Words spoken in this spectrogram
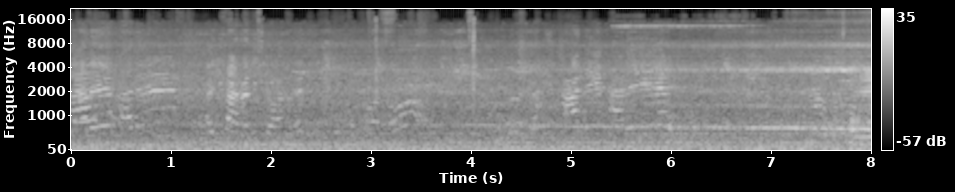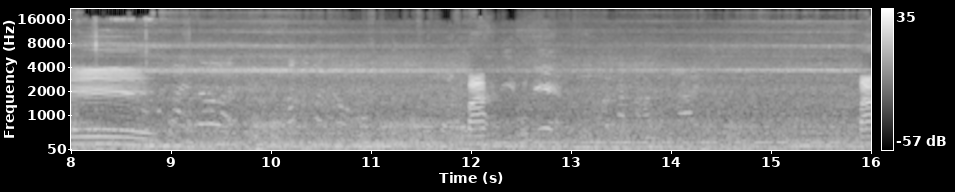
ขาเด้ขาเด้อธิบายมาดิก่อนเลยขาเด้ขาเด้เอ้ปลา นี่คนนี้ ปลา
